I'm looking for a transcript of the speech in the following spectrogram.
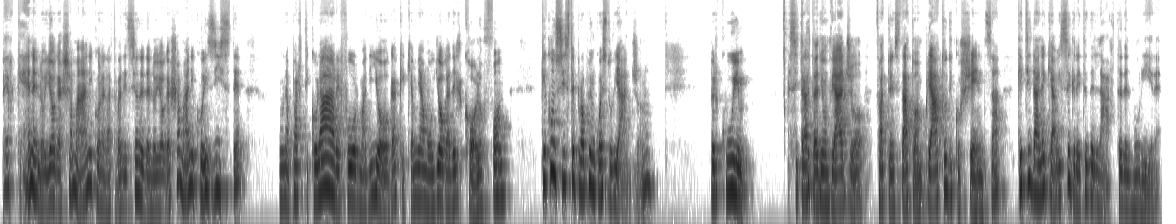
Perché nello yoga sciamanico, nella tradizione dello yoga sciamanico, esiste una particolare forma di yoga che chiamiamo yoga del colophon, che consiste proprio in questo viaggio. No? Per cui si tratta di un viaggio fatto in stato ampliato di coscienza che ti dà le chiavi segrete dell'arte del morire.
